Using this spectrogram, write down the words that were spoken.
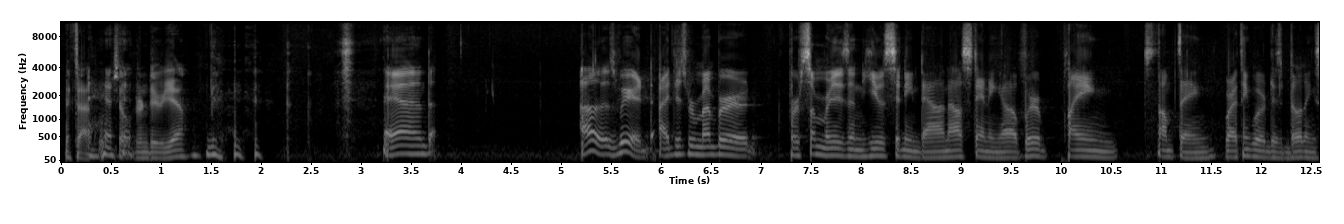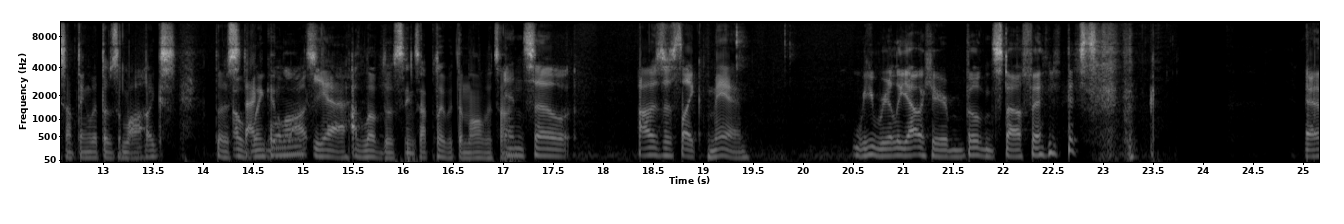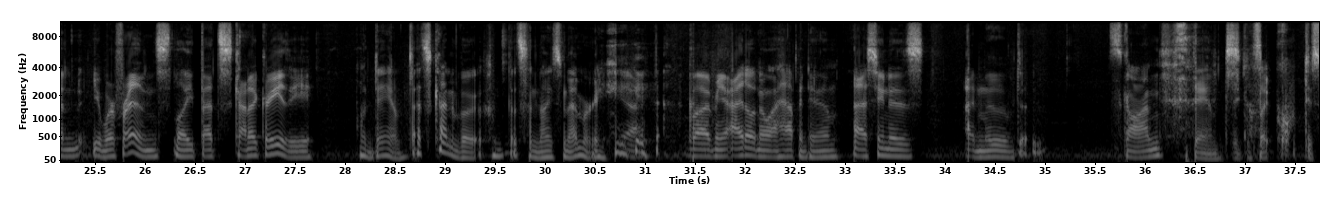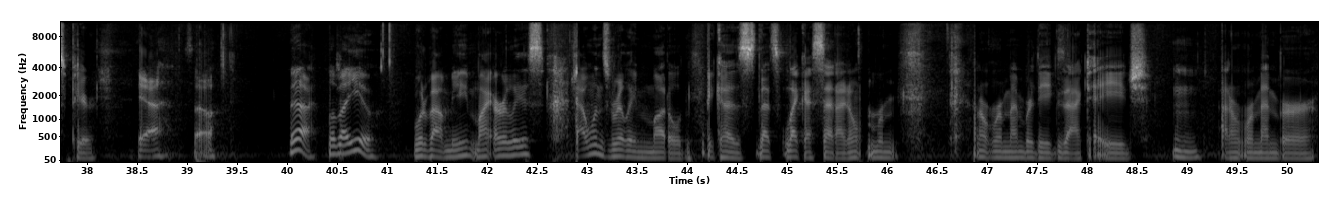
If that's what children do, yeah. and oh, it was weird. I just remember for some reason he was sitting down, I was standing up. We were playing something where I think we were just building something with those logs. Those oh, Lincoln logs? Yeah. I love those things. I play with them all the time. And so I was just like, man, we really out here building stuff and and we're friends. Like that's kind of crazy. Oh damn, that's kind of a that's a nice memory. yeah, but I mean, I don't know what happened to him. As soon as I moved, it's gone. Damn, it just like disappear. Yeah. So, yeah. What about you? What about me? My earliest? That one's really muddled because that's like I said. I don't. Rem- I don't remember the exact age. Mm-hmm. I don't remember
